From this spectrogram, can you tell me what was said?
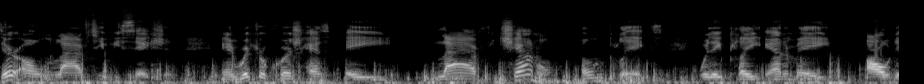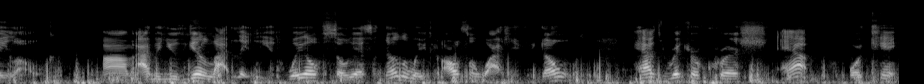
their own live TV section, and Retro Crush has a live channel on Plex where they play anime all day long. Um, I've been using it a lot lately as well, so that's another way you can also watch it. If you don't have the Retro Crush app or can't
